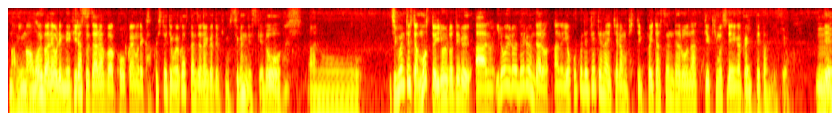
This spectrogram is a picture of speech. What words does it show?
まあ今思えばね、俺、メフィラス・ザ・ラブは公開まで隠しといてもよかったんじゃないかという気もするんですけど、あのー、自分としてはもっといろいろ出る、あのいろいろ出るんだろうあの、予告で出てないキャラもきっといっぱい出すんだろうなっていう気持ちで映画館行ってたんですよ。で、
